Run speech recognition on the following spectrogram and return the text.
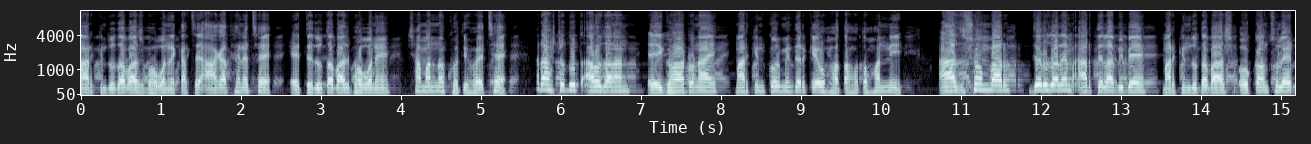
মার্কিন দূতাবাস ভবনের কাছে আঘাত হেনেছে। এতে দূতাবাস ভবনে সামান্য ক্ষতি হয়েছে। রাষ্ট্রদূত আরও জানান, এই ঘটনায় মার্কিন কর্মীদের কেউ হতাহত হননি। আজ সোমবার জেরুজালেম আর তেলাবিবে মার্কিন দূতাবাস ও কনসুলেট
